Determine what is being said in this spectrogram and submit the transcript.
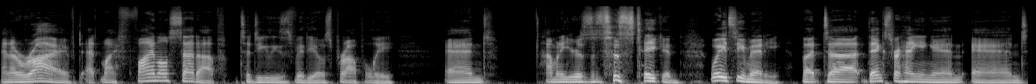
and arrived at my final setup to do these videos properly. And how many years has this taken? Way too many. But uh, thanks for hanging in and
